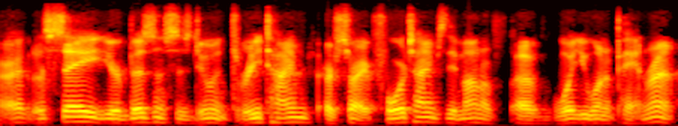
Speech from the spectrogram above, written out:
All right, let's say your business is doing three times, or sorry, four times the amount of, of what you want to pay in rent.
